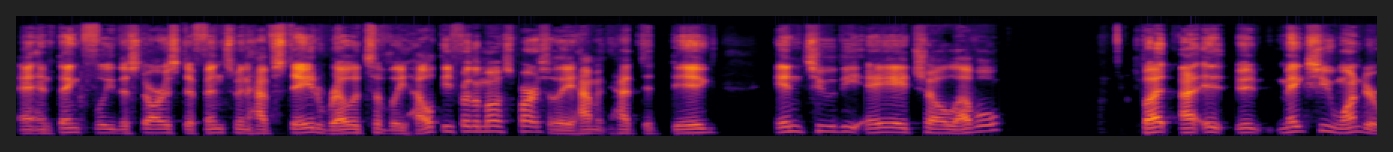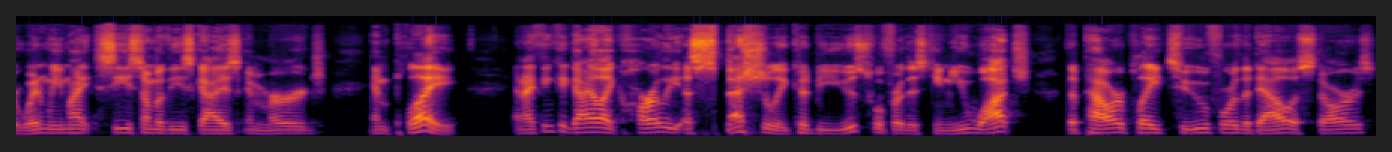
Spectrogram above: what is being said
And thankfully, the Stars defensemen have stayed relatively healthy for the most part, so they haven't had to dig into the AHL level. But uh, it, it makes you wonder when we might see some of these guys emerge and play. And I think a guy like Harley, especially, could be useful for this team. You watch the power play two for the Dallas Stars,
